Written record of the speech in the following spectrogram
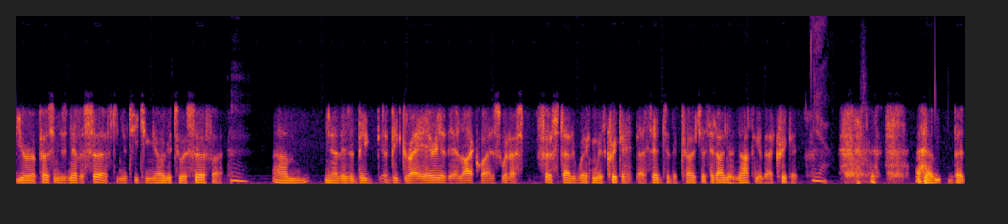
you're a person who's never surfed and you're teaching yoga to a surfer, mm. um, you know, there's a big a big grey area there. Likewise, when I first started working with cricket, I said to the coach, I said, I know nothing about cricket. Yeah. um, but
